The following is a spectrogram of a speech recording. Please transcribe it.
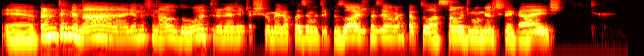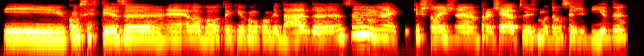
É, para não terminar ali no final do outro, né? A gente achou melhor fazer um outro episódio, fazer uma recapitulação de momentos legais. E com certeza é, ela volta aqui como convidada. São né, questões, né, projetos, mudanças de vida.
